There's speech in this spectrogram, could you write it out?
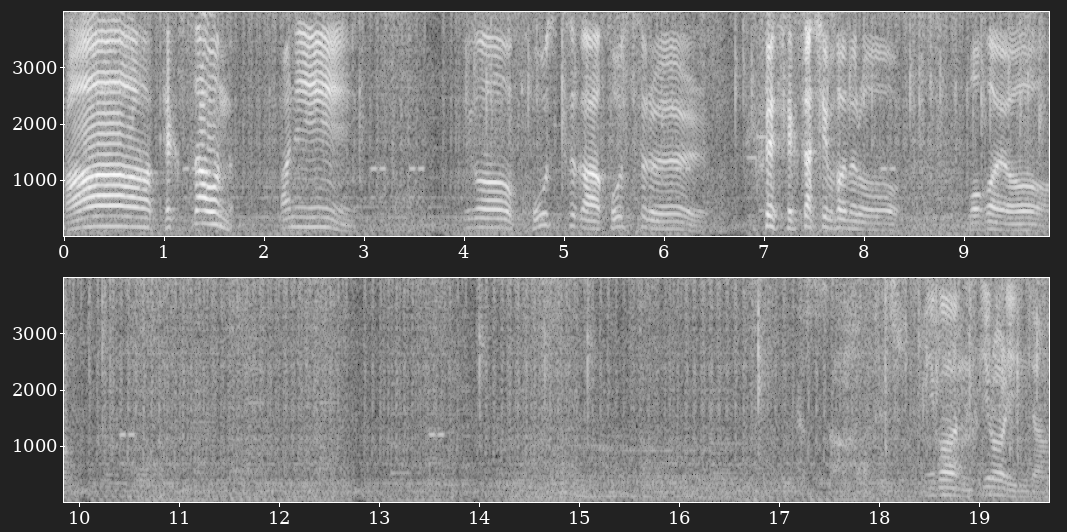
아 백사원 아니 이거 고스트가 고스트를 왜 140원으로 먹어요 이건 1월 인정.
